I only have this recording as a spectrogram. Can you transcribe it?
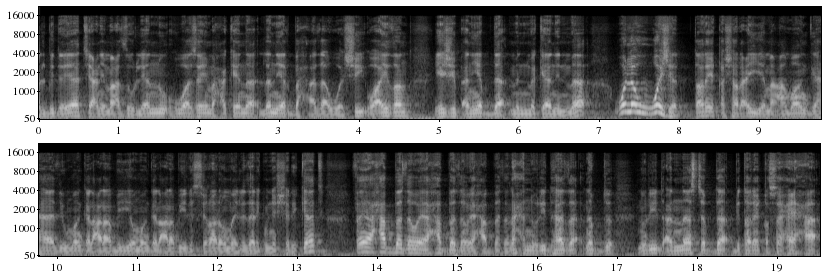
البدايات يعني معذور لأنه هو زي ما حكينا لن يربح هذا أول شيء وأيضا يجب أن يبدأ من مكان ما. ولو وجد طريقة شرعية مع مانجا هذه ومانجا العربية ومانجا العربية للصغار وما إلى ذلك من الشركات فيا حبذا ويا حبذا ويا حبذا. نحن نريد هذا نبدأ نريد الناس تبدأ بطريقة صحيحة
